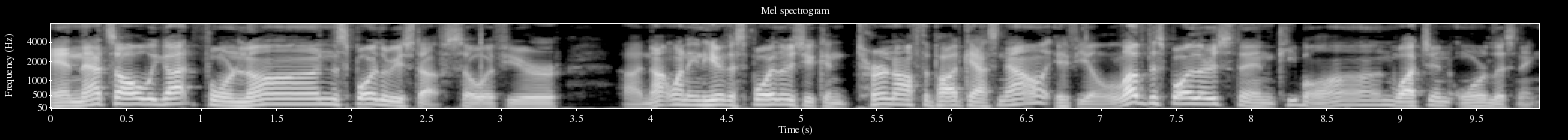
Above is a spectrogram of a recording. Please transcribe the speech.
And that's all we got for non spoilery stuff. So if you're uh, not wanting to hear the spoilers, you can turn off the podcast now. If you love the spoilers, then keep on watching or listening.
